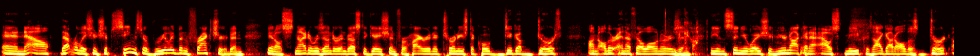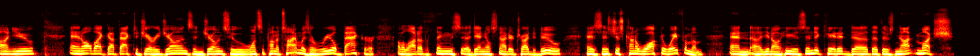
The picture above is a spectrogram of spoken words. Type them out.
And now that relationship seems to have really been fractured. And, you know, Snyder was under investigation for hiring attorneys to, quote, dig up dirt on other NFL owners. And God. the insinuation, you're not going to oust me because I got all this dirt on you. And all that got back to Jerry Jones. And Jones, who once upon a time was a real backer of a lot of the things uh, Daniel Snyder tried to do, has, has just kind of walked away from him. And, uh, you know, he has indicated uh, that there's not much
